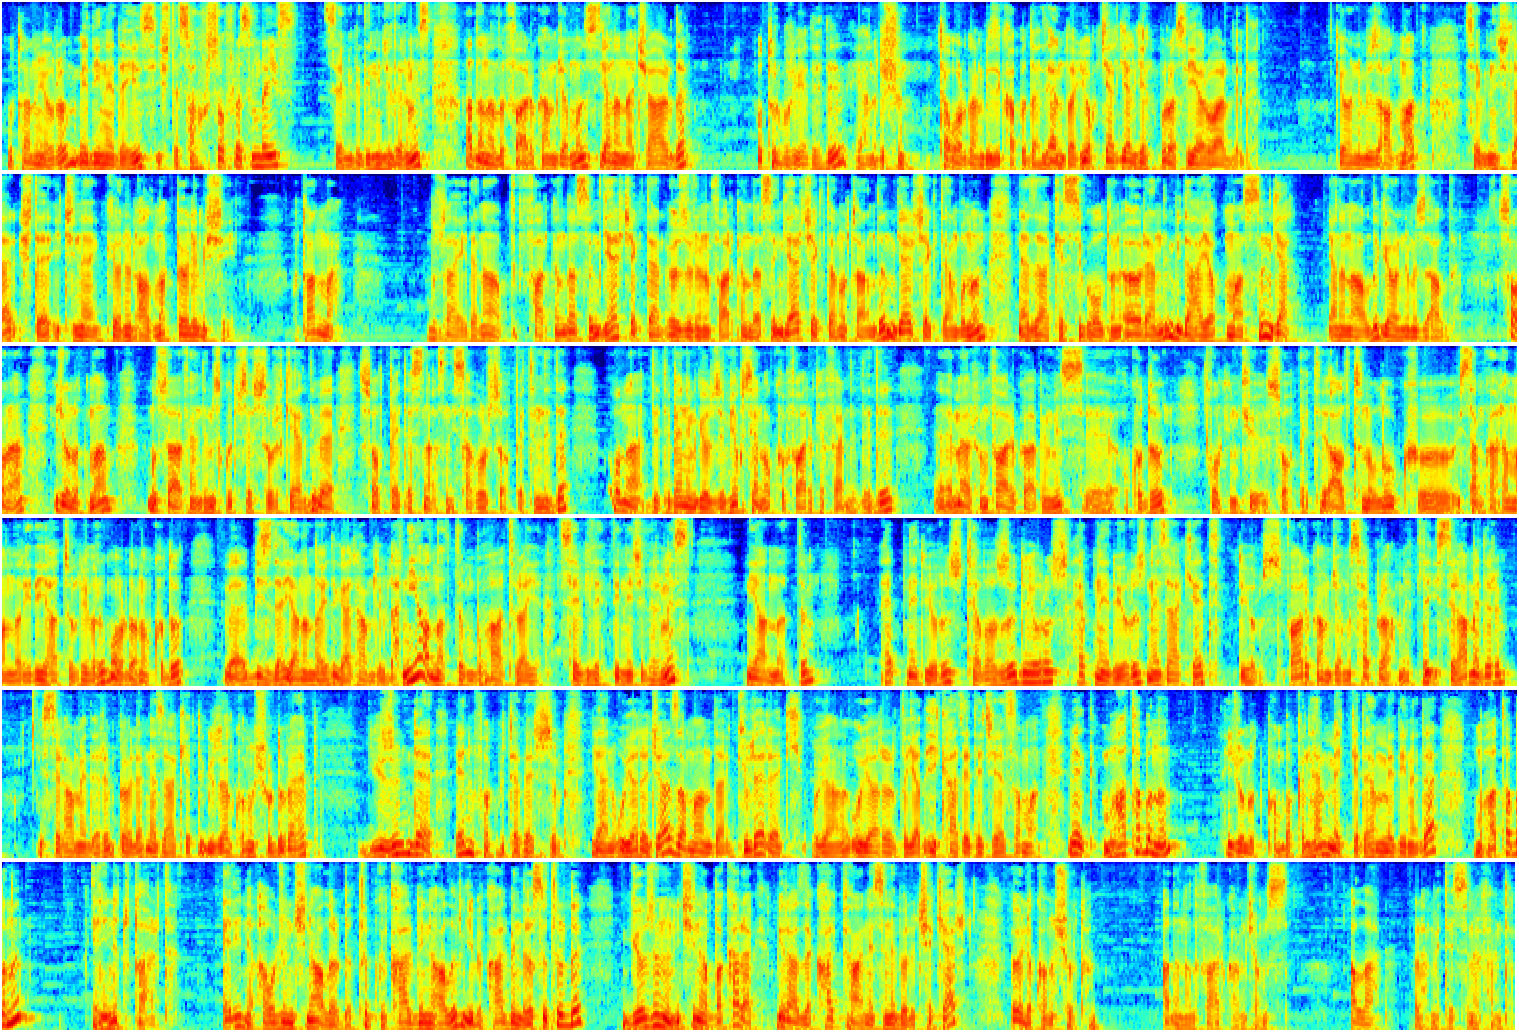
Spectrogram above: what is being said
utanıyorum. Medine'deyiz. İşte sahur sofrasındayız. Sevgili dinleyicilerimiz. Adanalı Faruk amcamız yanına çağırdı. Otur buraya dedi. Yani düşün. Ta oradan bizi kapıdayız. Endo yok gel gel gel burası yer var dedi. Gönlümüzü almak sevgiliciler işte içine gönül almak böyle bir şey. Utanma. Bu sayede ne yaptık? Farkındasın. Gerçekten özrünün farkındasın. Gerçekten utandın. Gerçekten bunun nezaketsizlik olduğunu öğrendin. Bir daha yapmazsın. Gel. Yanına aldı, gönlümüzü aldı. Sonra hiç unutmam Musa Efendimiz Kudüs'e suruf geldi ve sohbet esnasında sahur sohbetinde de ona dedi benim gözüm yok sen oku Faruk Efendi dedi. E, merhum Faruk abimiz e, okudu. O günkü sohbeti Altınoluk e, İslam kahramanlarıydı iyi hatırlıyorum. Oradan okudu ve biz de yanındaydık elhamdülillah. Niye anlattım bu hatırayı sevgili dinleyicilerimiz? Niye anlattım? Hep ne diyoruz? Tevazu diyoruz. Hep ne diyoruz? Nezaket diyoruz. Faruk amcamız hep rahmetli. istirham ederim. istirham ederim. Böyle nezaketli güzel konuşurdu ve hep yüzünde en ufak bir tebessüm yani uyaracağı zaman da gülerek uyarırdı ya da ikaz edeceği zaman ve muhatabının hiç unutmam bakın hem Mekke'de hem Medine'de muhatabının elini tutardı elini avucun içine alırdı. Tıpkı kalbini alır gibi kalbinde ısıtırdı. Gözünün içine bakarak biraz da kalp tanesini böyle çeker. Öyle konuşurdu. Adanalı Faruk amcamız. Allah rahmet etsin efendim.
